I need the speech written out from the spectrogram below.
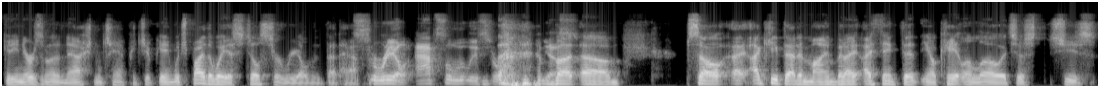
getting Arizona the national championship game, which by the way is still surreal that that happened. Surreal, absolutely surreal. Yes. but um, so I, I keep that in mind. But I, I think that you know Caitlin Lowe, it's just she's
